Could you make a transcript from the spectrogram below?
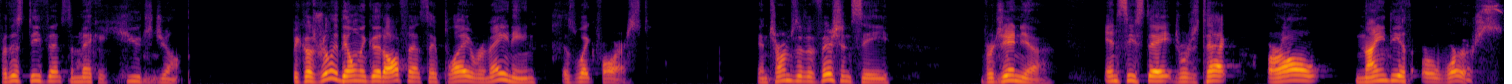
for this defense to make a huge jump. Because really, the only good offense they play remaining is Wake Forest. In terms of efficiency, Virginia, NC State, Georgia Tech are all 90th or worse.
